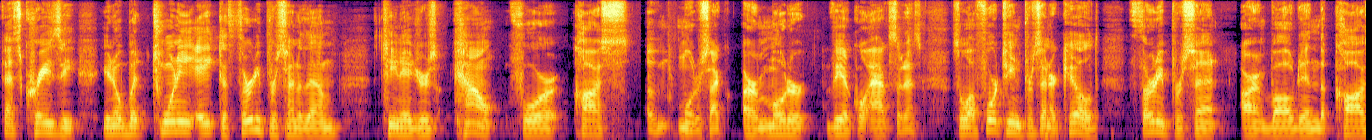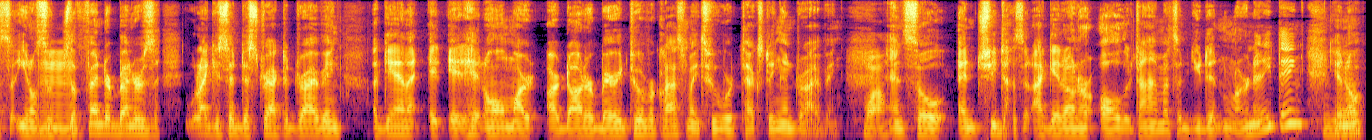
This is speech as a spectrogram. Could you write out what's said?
that's crazy. You know, but twenty eight to thirty percent of them teenagers count for costs of motorcycle or motor vehicle accidents. So while 14% are killed, 30% are involved in the cost. You know, so the fender benders, like you said, distracted driving. Again, it, it hit home. Our, our daughter buried two of her classmates who were texting and driving. Wow. And so, and she does it. I get on her all the time. I said, You didn't learn anything? You know?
